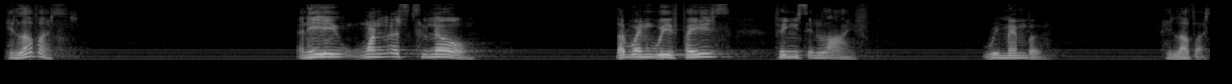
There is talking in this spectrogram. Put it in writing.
He loves us. And He wants us to know that when we face things in life, remember, He loves us.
